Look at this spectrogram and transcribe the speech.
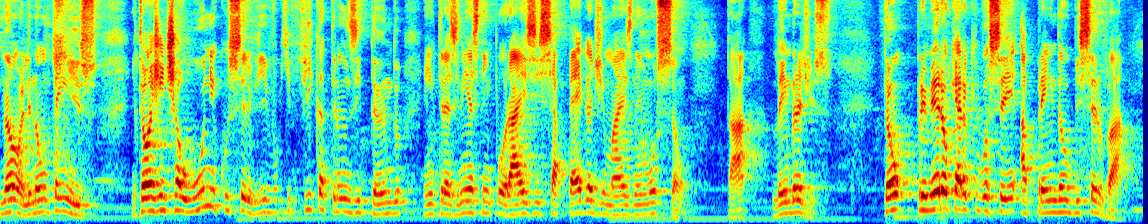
Não, ele não tem isso. Então a gente é o único ser vivo que fica transitando entre as linhas temporais e se apega demais na emoção, tá? Lembra disso. Então, primeiro eu quero que você aprenda a observar.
